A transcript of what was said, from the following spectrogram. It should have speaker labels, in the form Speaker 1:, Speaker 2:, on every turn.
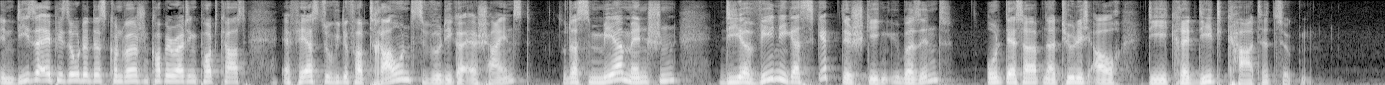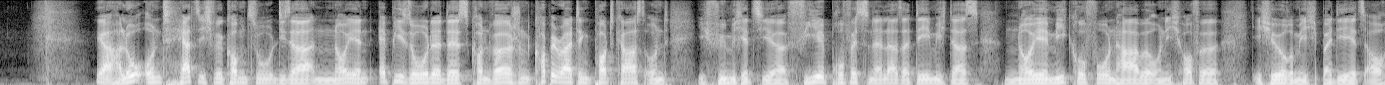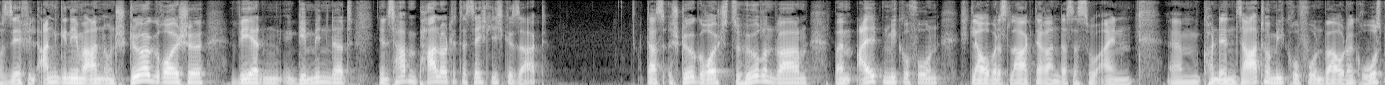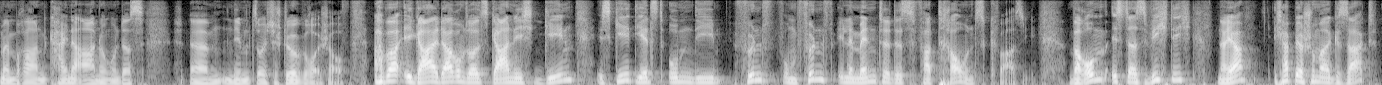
Speaker 1: In dieser Episode des Conversion Copywriting Podcast erfährst du, wie du vertrauenswürdiger erscheinst, sodass mehr Menschen dir weniger skeptisch gegenüber sind und deshalb natürlich auch die Kreditkarte zücken. Ja, hallo und herzlich willkommen zu dieser neuen Episode des Conversion Copywriting Podcast. Und ich fühle mich jetzt hier viel professioneller, seitdem ich das neue Mikrofon habe. Und ich hoffe, ich höre mich bei dir jetzt auch sehr viel angenehmer an und Störgeräusche werden gemindert, denn es haben ein paar Leute tatsächlich gesagt, dass Störgeräusche zu hören waren beim alten Mikrofon. Ich glaube, das lag daran, dass das so ein ähm, Kondensatormikrofon war oder Großmembran, keine Ahnung, und das ähm, nimmt solche Störgeräusche auf. Aber egal, darum soll es gar nicht gehen. Es geht jetzt um die fünf, um fünf Elemente des Vertrauens quasi. Warum ist das wichtig? Naja, ich habe ja schon mal gesagt,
